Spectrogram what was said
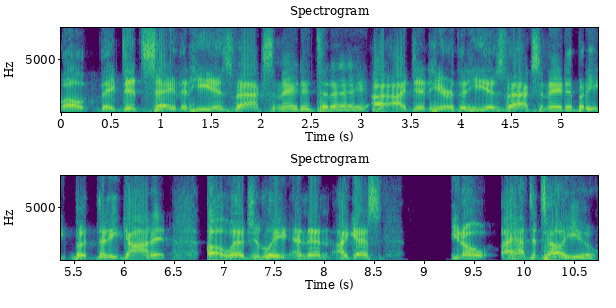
Well, they did say that he is vaccinated today. I, I, did hear that he is vaccinated, but he but that he got it allegedly. And then I guess, you know, I have to tell you,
